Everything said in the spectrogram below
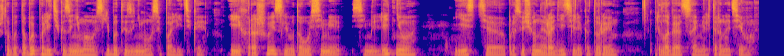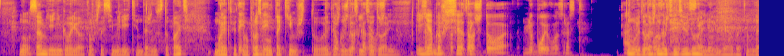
чтобы тобой политика занималась, либо ты занимался политикой. И хорошо, если у того 7, 7-летнего есть э, просвещенные родители, которые предлагают сами альтернативу. Но сам я не говорил о том, что семилетние должны вступать. Мой так ответ ты, на вопрос ты, был таким, что это должно быть сказал, индивидуально. Что, я бы все сказал, что любой возраст. А ну, это должно быть индивидуально, я об этом, да.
